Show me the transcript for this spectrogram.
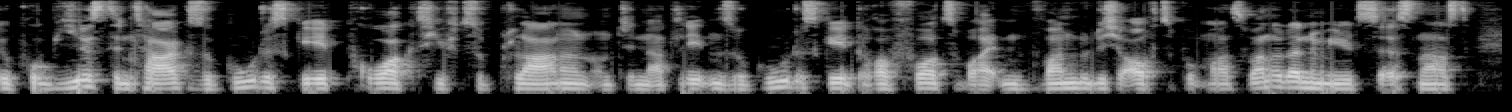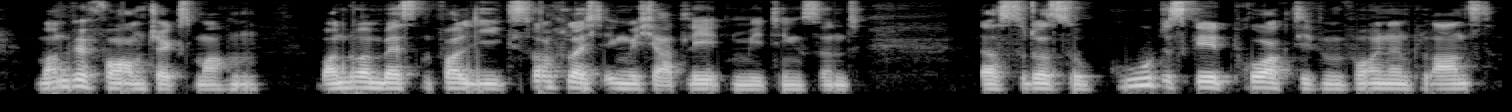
du probierst den Tag so gut es geht proaktiv zu planen und den Athleten so gut es geht darauf vorzubereiten, wann du dich aufzupuppen hast, wann du deine Meals zu essen hast, wann wir Formchecks machen, wann du im besten Fall liegst, wann vielleicht irgendwelche Athleten-Meetings sind, dass du das so gut es geht proaktiv im Vorhinein planst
